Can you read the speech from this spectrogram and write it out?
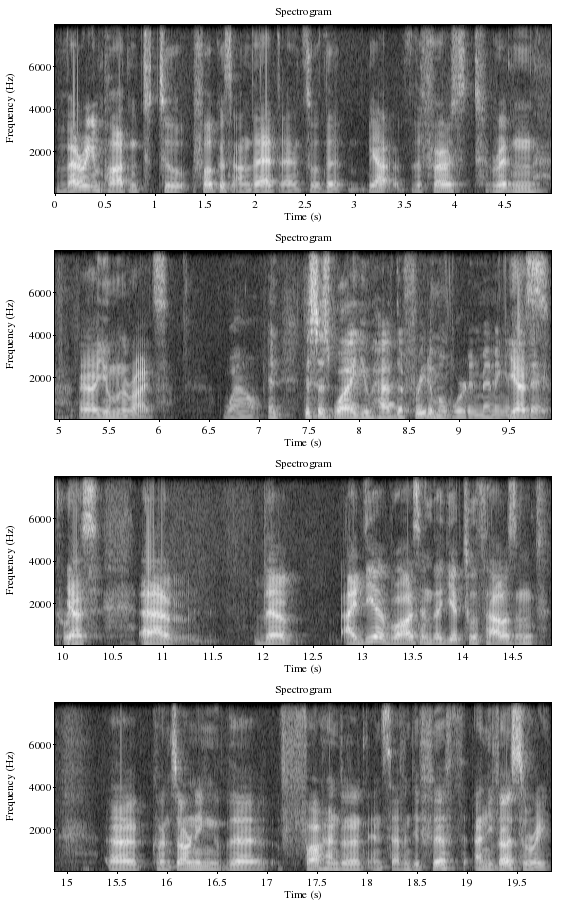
very important to focus on that and to the yeah the first written uh, human rights. Wow, and this is why you have the Freedom Award in Memmingen yes, today, correct? Yes, uh, the idea was in the year 2000 uh, concerning the 475th anniversary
